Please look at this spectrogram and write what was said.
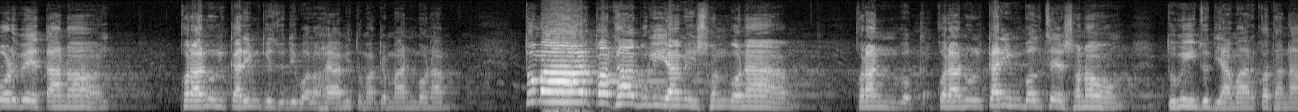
পড়বে তা নয়। কোরআনুল কারিমকে যদি বলা হয়, আমি তোমাকে মানবো না, তোমার কথাগুলি আমি শুনব না। কোরআন কোরআনুল কারিম বলছে, শোনো, তুমি যদি আমার কথা না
